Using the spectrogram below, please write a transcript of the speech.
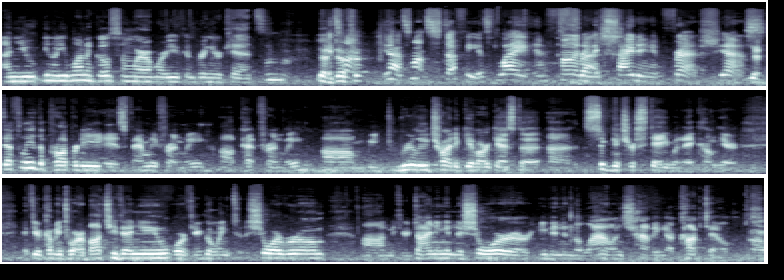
and you you know you want to go somewhere where you can bring your kids. Mhm. Yeah, It's definitely. not, yeah, it's not stuffy. It's light and fun Fresh. and exciting and fresh. Yes. Yeah, definitely. The property is family friendly, uh, pet friendly. Um, we really try to give our guests a, a signature stay when they come here. If you're coming to our bocce venue, or if you're going to the shore room, um, if you're dining in the shore, or even in the lounge having a cocktail, uh,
